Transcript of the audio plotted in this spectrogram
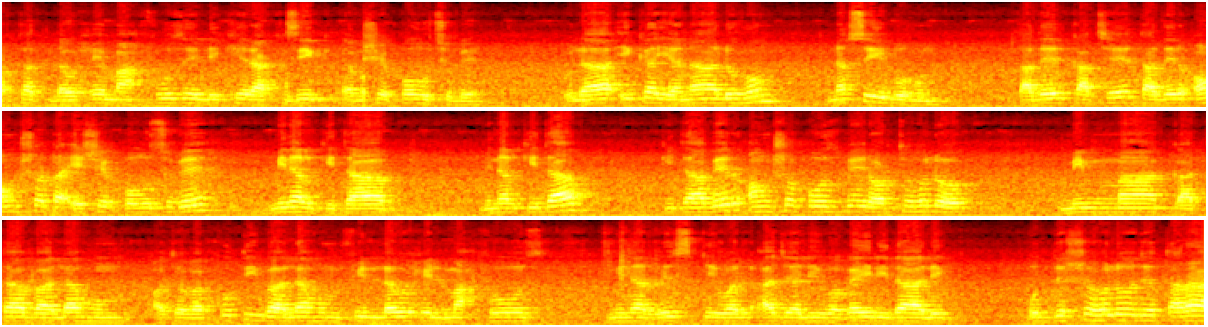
অর্থাৎ লৌহে মাহফুজে লিখে রাখিক এবং সে পৌঁছবে উলাইকা ইয়ানালুহুম নাসিবুহুম তাদের কাছে তাদের অংশটা এসে পৌঁছবে মিনাল কিতাব। মিনাল কিতাব, কিতাবের অংশ পৌঁছবে এর অর্থ হলো, মিম্মা কাতাবালাহুম অথবা কুতিবালাহুম ফিল্লাউহিল মাহফুজ মিনার রিস্কি ওয়াল আজালি ওয়াগাইরি দালিক। উদ্দেশ্য হলো যে তারা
